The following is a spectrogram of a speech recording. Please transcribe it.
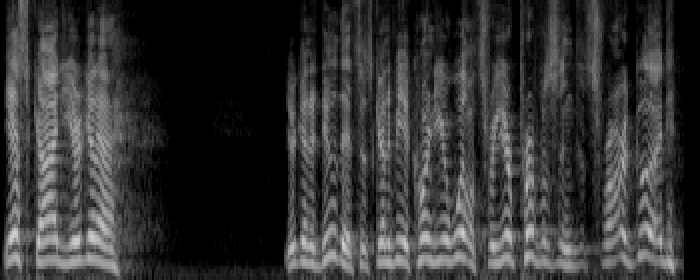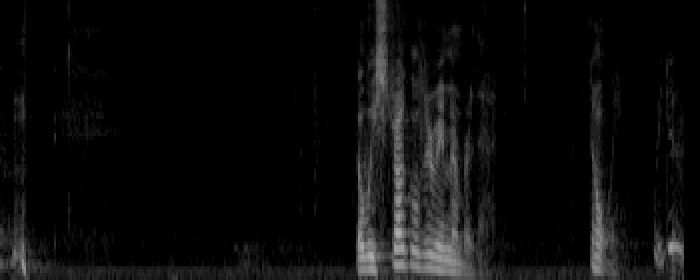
yes, God, you're going to. You're going to do this. It's going to be according to your will. It's for your purpose and it's for our good. but we struggle to remember that, don't we? We do.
